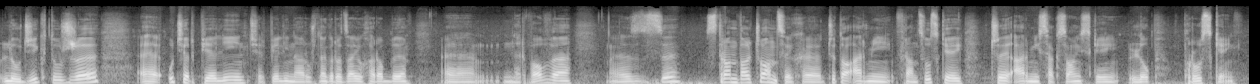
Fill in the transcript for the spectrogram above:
ludzi, którzy e, ucierpieli, cierpieli na różnego rodzaju choroby nerwowe z stron walczących, czy to armii francuskiej, czy armii saksońskiej lub pruskiej.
